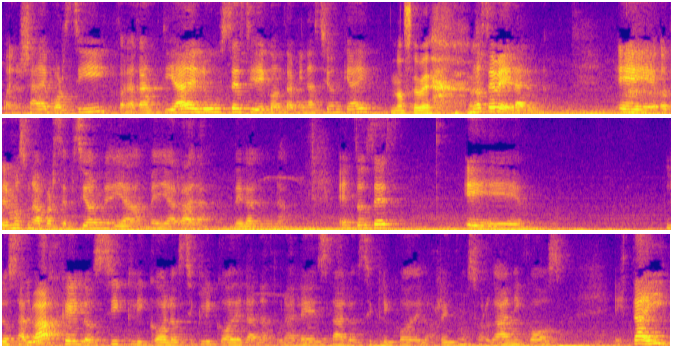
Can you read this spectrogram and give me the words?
bueno, ya de por sí, con la cantidad de luces y de contaminación que hay, no se ve. No se ve la luna. Eh, o tenemos una percepción media, media rara de la luna. Entonces, eh, lo salvaje, lo cíclico, lo cíclico de la naturaleza, lo cíclico de los ritmos orgánicos, está ahí.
